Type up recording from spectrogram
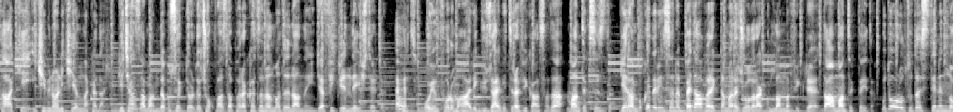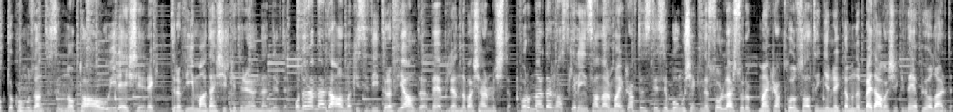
Ta ki 2012 yılına kadar. Geçen zamanda bu sektörde çok fazla para kazanılmadığını anlayınca fikrini değiştirdi. Evet, oyun forumu hali güzel bir trafik alsa da mantıksızdı. Gelen bu kadar insanı bedava reklam aracı olarak kullanma fikri daha mantıklıydı. Bu doğrultuda sitenin .com uzantısını .au ile eşleyerek trafiği maden şirketine yönlendirdi. O dönemlerde almak istediği trafiği aldı ve planını başarmıştı. Forumlarda rastgele insanlar Minecraft'ın sitesi bu mu şeklinde sorular sorup Minecraft Consulting'in reklamını bedava şekilde yapıyorlardı.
